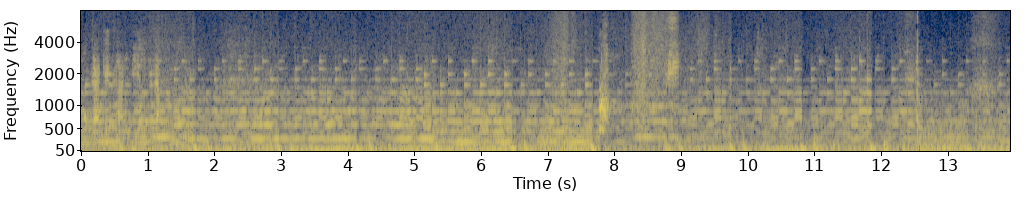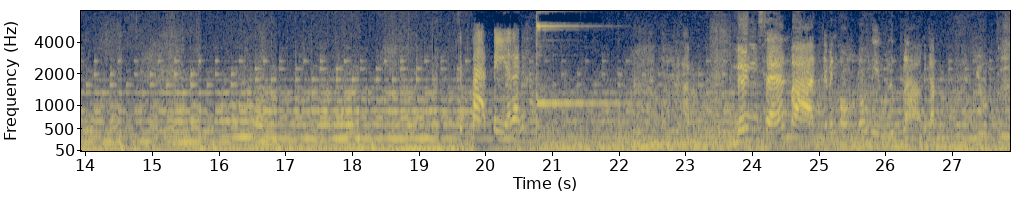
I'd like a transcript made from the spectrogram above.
โอกาสแค่ครั้งเดียวนะครับ ดปีแล้วกันค่ะนี่นะครับหนึ่งแสนบาทจะเป็นของน้องนิวหรือเปล่านะครับ อยู่ที่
